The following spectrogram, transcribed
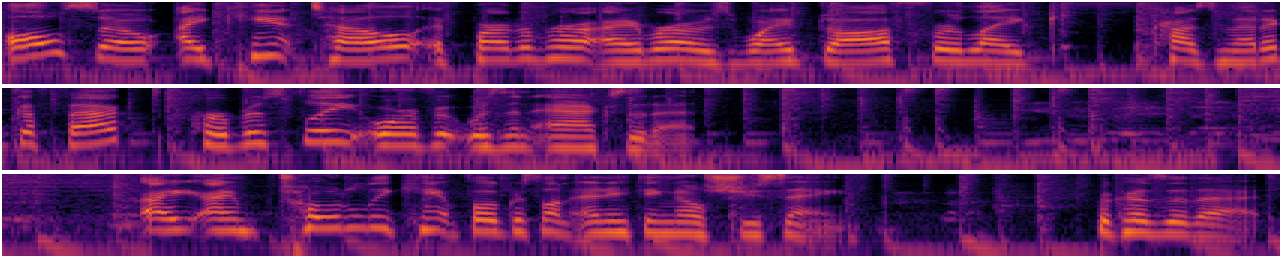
Also, I can't tell if part of her eyebrow is wiped off for like cosmetic effect purposefully or if it was an accident. I, I totally can't focus on anything else she's saying because of that.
